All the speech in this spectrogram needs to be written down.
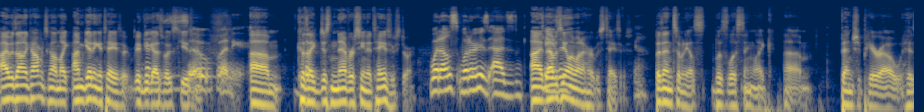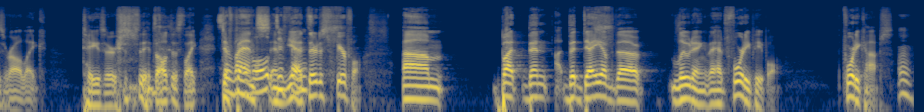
I was on a conference call. I'm like, "I'm getting a taser." If you guys will excuse so me, so funny. um, because I just never seen a taser store. what else? What are his ads? I, that was the only one I heard was tasers. Yeah. But then somebody else was listing like um, Ben Shapiro. His are all like tasers. it's all just like defense, and yeah, they're just fearful. Um, but then uh, the day of the looting, they had forty people, forty cops Mm.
